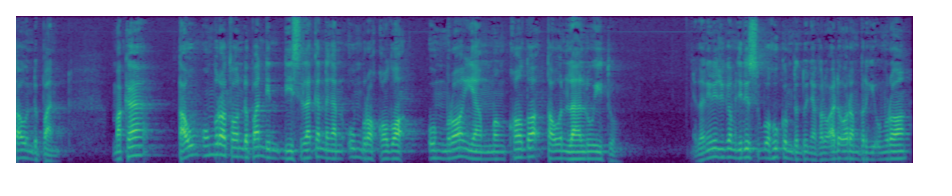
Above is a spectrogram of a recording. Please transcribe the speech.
tahun depan. Maka Tahun umroh tahun depan disilakan dengan umroh kodok. Umroh yang mengkodok tahun lalu itu. Dan ini juga menjadi sebuah hukum tentunya. Kalau ada orang pergi umroh,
